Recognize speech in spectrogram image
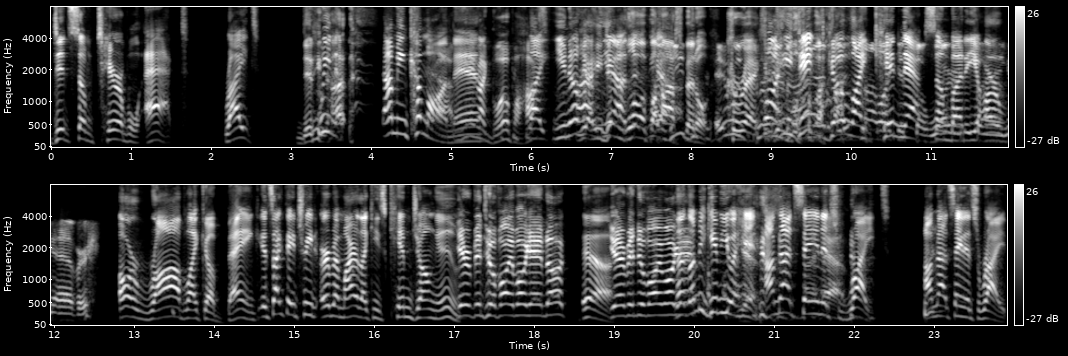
did some terrible act, right? Did he We- not? I mean, come on, He man. didn't, like blow up a hospital. Like, hospital. you know how yeah, he didn't blow up a yeah. hospital. It Correct. Well, he pretty didn't go, It's like, not it's kidnap the worst somebody or- thing ever. Or rob like a bank. It's like they treat Urban Meyer like he's Kim Jong Un. you ever been to a volleyball game, dog? Yeah. You ever been to a volleyball Let, game? let me give you a hint. Yeah. I'm not saying it's right. I'm not saying it's right.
